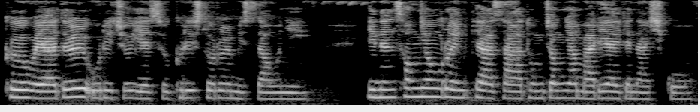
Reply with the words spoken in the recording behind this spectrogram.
그 외아들 우리 주 예수 그리스도를 믿사오니 이는 성령으로 잉태하사 동정녀 마리아에게 나시고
